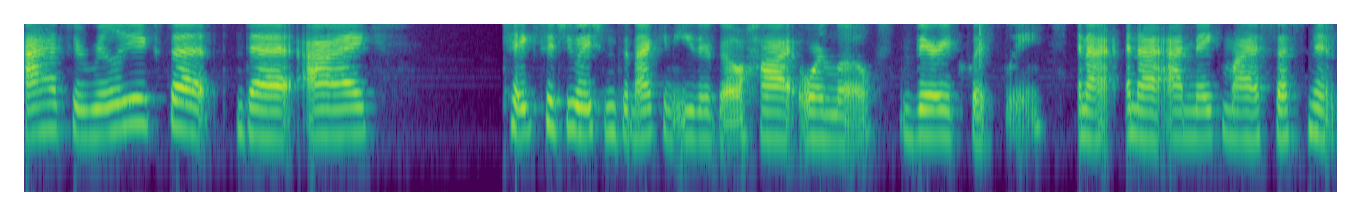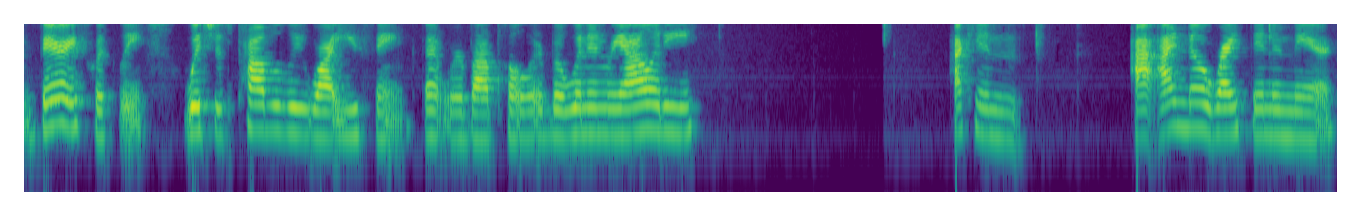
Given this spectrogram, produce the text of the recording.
I had to really accept that I take situations and I can either go high or low very quickly. And I and I, I make my assessment very quickly, which is probably why you think that we're bipolar. But when in reality, I can I, I know right then and there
